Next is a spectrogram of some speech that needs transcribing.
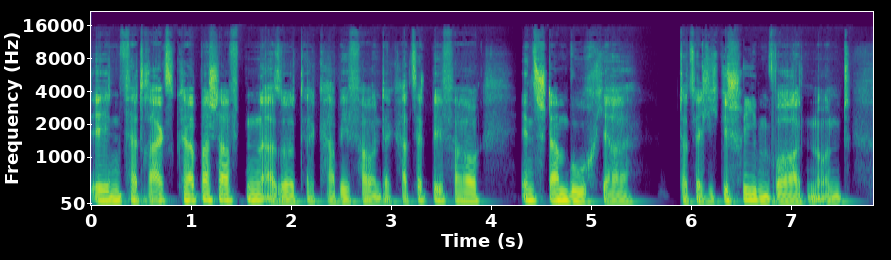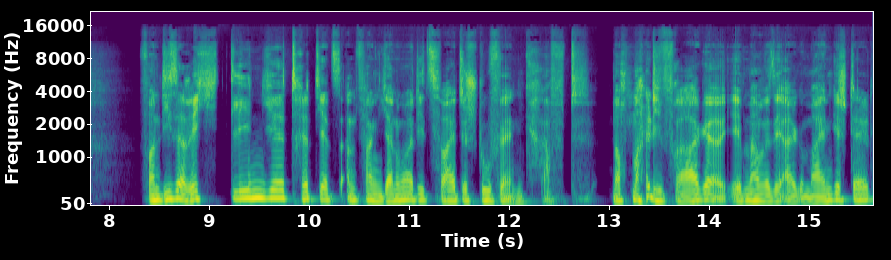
den Vertragskörperschaften, also der KBV und der KZBV, ins Stammbuch ja tatsächlich geschrieben worden. Und von dieser Richtlinie tritt jetzt Anfang Januar die zweite Stufe in Kraft. Nochmal die Frage, eben haben wir sie allgemein gestellt.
